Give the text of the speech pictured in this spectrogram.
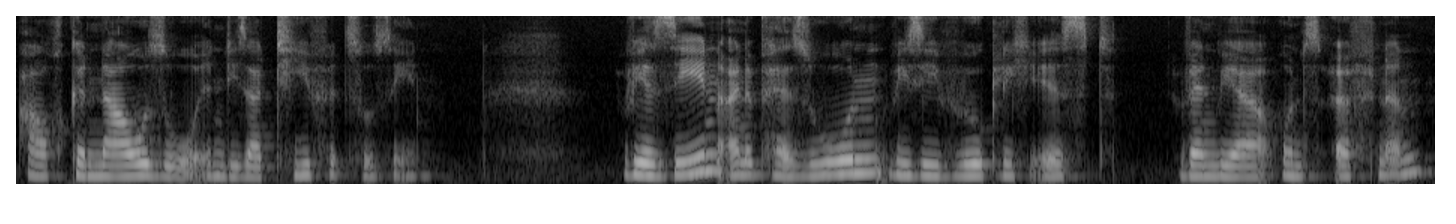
auch genauso in dieser Tiefe zu sehen. Wir sehen eine Person, wie sie wirklich ist, wenn wir uns öffnen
